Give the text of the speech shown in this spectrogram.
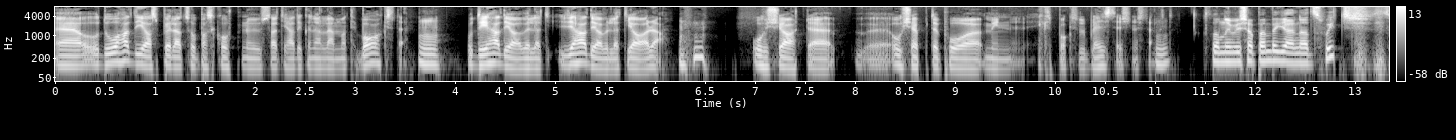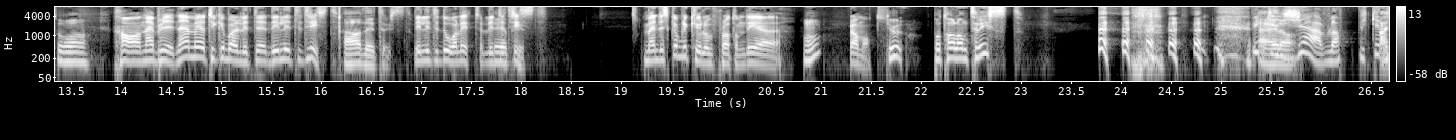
Eh, och då hade jag spelat så pass kort nu så att jag hade kunnat lämna tillbaks det. Mm. Och det hade jag velat, det hade jag velat göra. och kört det eh, och köpte på min Xbox eller Playstation istället. Mm. Så om ni vill köpa en begagnad Switch så... Ja, nej precis. Nej, men jag tycker bara lite, det är lite trist. Ja, det är trist. Det är lite dåligt och lite Det är trist. Men det ska bli kul att prata om det Mm. framåt. Kul. På tal om trist. Vilken jävla... Vilken Ah,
